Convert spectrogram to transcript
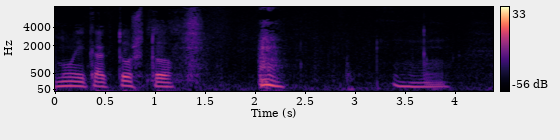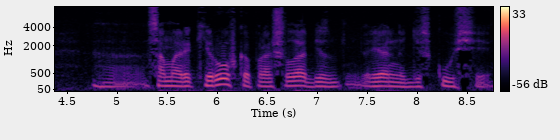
ну и как то, что сама рокировка прошла без реальной дискуссии.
